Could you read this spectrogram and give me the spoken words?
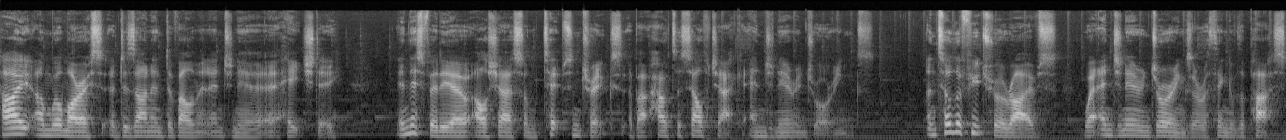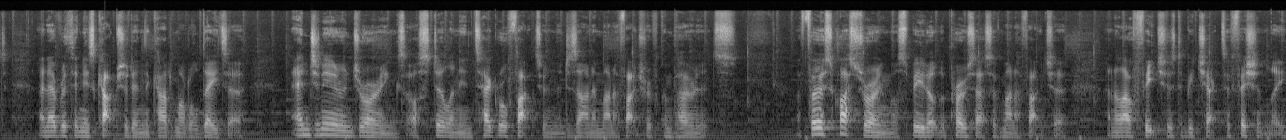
Hi, I'm Will Morris, a Design and Development Engineer at HD. In this video, I'll share some tips and tricks about how to self-check engineering drawings. Until the future arrives, where engineering drawings are a thing of the past and everything is captured in the CAD model data, engineering drawings are still an integral factor in the design and manufacture of components. A first-class drawing will speed up the process of manufacture and allow features to be checked efficiently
